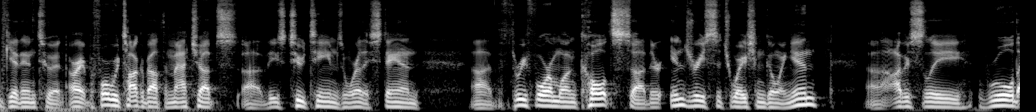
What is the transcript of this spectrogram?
get into it. All right, before we talk about the matchups, uh, these two teams and where they stand, uh, the 3 4 1 Colts, uh, their injury situation going in, uh, obviously ruled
